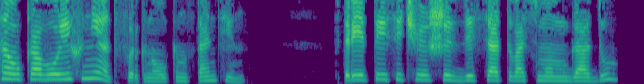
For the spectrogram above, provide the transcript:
А у кого их нет, фыркнул Константин. В 3068 году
